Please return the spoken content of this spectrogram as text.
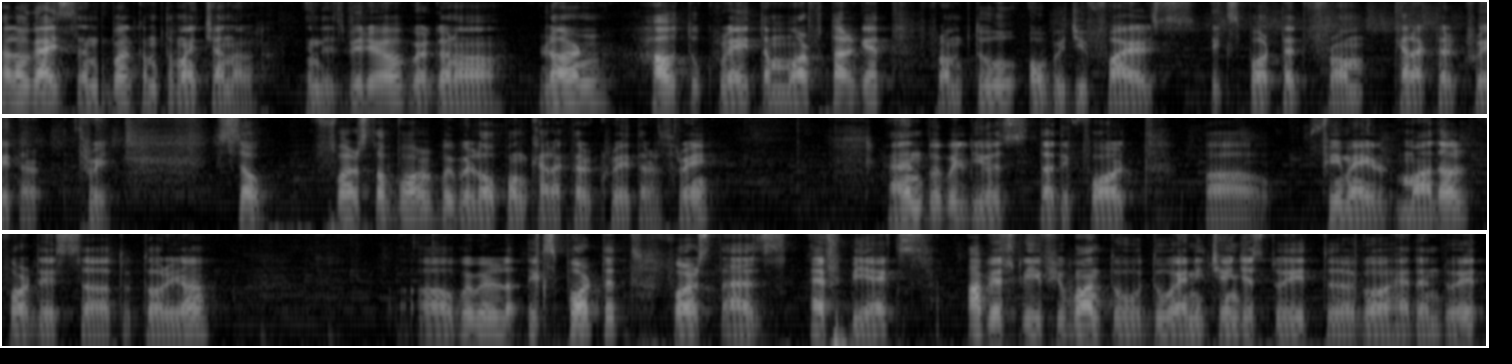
Hello guys and welcome to my channel. In this video we're gonna learn how to create a morph target from two OBJ files exported from Character Creator 3. So first of all we will open Character Creator 3 and we will use the default uh, female model for this uh, tutorial. Uh, we will export it first as FBX obviously if you want to do any changes to it uh, go ahead and do it.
